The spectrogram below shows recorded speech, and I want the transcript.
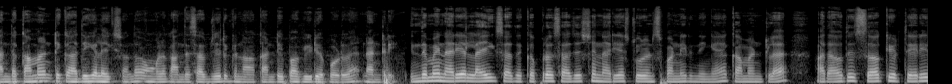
அந்த கமெண்ட்டுக்கு அதிக லைக்ஸ் வந்தால் உங்களுக்கு அந்த சப்ஜெக்ட்டுக்கு நான் கண்டிப்பாக வீடியோ போடுவேன். நன்றி. இந்தமாதிரி நிறைய லைக்ஸ் அதுக்கப்புறம் சஜஷன் நிறைய ஸ்டூடெண்ட்ஸ் பண்ணியிருந்தீங்க கமெண்ட்டில் அதாவது சர்க்கியூட் தேரி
